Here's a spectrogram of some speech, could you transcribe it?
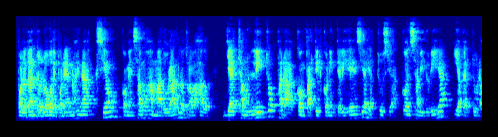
Por lo tanto, luego de ponernos en acción, comenzamos a madurar lo trabajado ya estamos listos para compartir con inteligencia y astucia, con sabiduría y apertura.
